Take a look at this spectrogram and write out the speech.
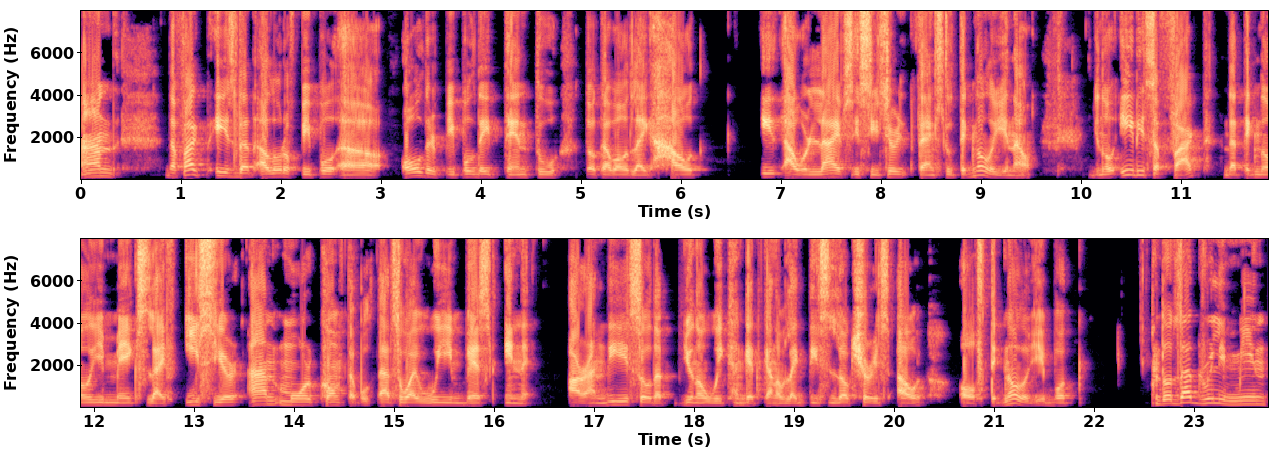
And the fact is that a lot of people uh, older people they tend to talk about like how it, our lives is easier thanks to technology now. You know it is a fact that technology makes life easier and more comfortable. That's why we invest in r&d so that you know we can get kind of like these luxuries out of technology. But does that really mean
